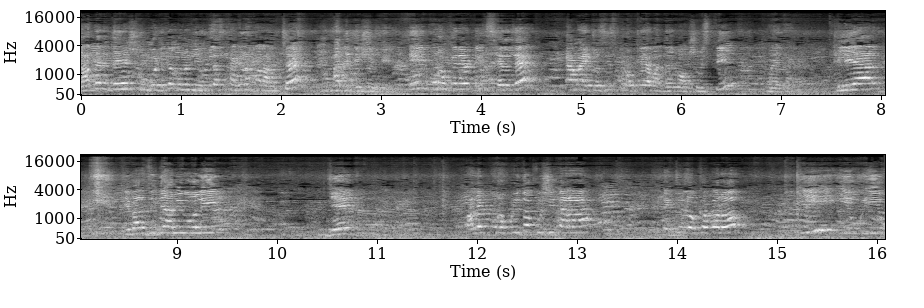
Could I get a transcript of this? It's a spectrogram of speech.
যাদের দেহে সংগঠিত কোনো নিউক্লিয়াস থাকে না, তারা হচ্ছে আদি কোষী। এই প্রোক্যারিওটিক সেলদের অ্যামাইটোসিস প্রক্রিয়া আমাদের বংশবৃদ্ধি হয়ে থাকে। ক্লিয়ার এবার যদি আমি বলি যে তাহলে প্রকৃত খুশি কারা? একটু লক্ষ্য করো। E, U U.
